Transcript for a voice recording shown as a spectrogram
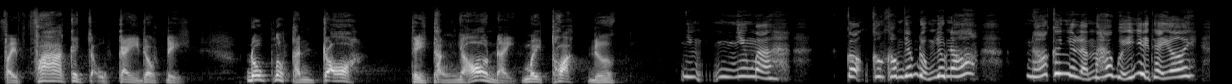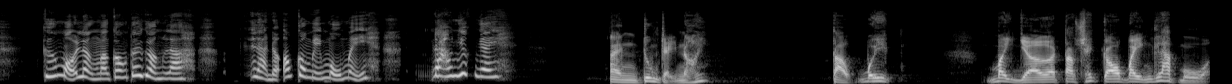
Phải pha cái chậu cây đó đi. Đốt nó thành tro. Thì thằng nhỏ này mới thoát được. Nhưng nhưng mà con con không dám đụng vô nó. Nó cứ như là ma quỷ vậy thầy ơi. Cứ mỗi lần mà con tới gần là là đầu óc con bị mụ mị, đau nhức ngay. An trung chạy nói. Tao biết. Bây giờ tao sẽ cho bay lá bùa.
